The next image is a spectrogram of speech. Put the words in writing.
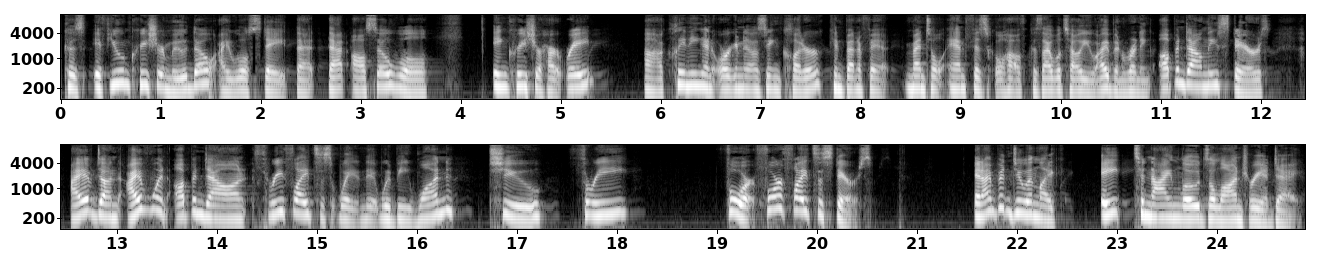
Because if you increase your mood, though, I will state that that also will increase your heart rate. Uh, cleaning and organizing clutter can benefit mental and physical health. Because I will tell you, I've been running up and down these stairs. I have done. I've went up and down three flights. Of, wait, it would be one, two, three, four, four flights of stairs and I've been doing like eight to nine loads of laundry a day.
